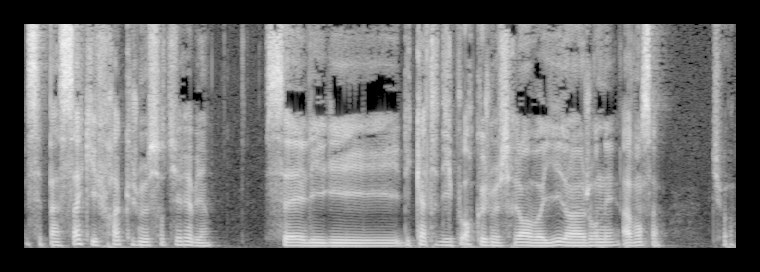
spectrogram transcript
c'est pas ça qui fera que je me sentirai bien. C'est les, les 4-10 ports que je me serais envoyé dans la journée avant ça, tu vois.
